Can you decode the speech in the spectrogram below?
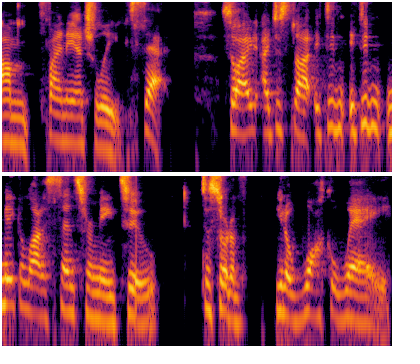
I'm financially set. So I, I just thought it didn't it didn't make a lot of sense for me to to sort of you know walk away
